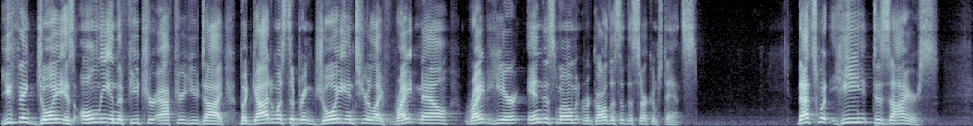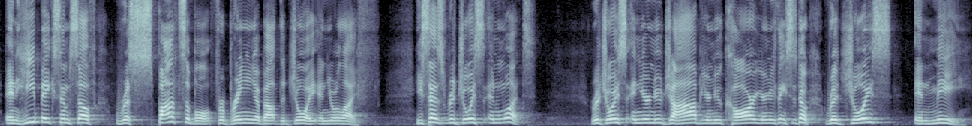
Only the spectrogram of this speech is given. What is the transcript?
you think joy is only in the future after you die. But God wants to bring joy into your life right now, right here, in this moment, regardless of the circumstance. That's what He desires. And He makes Himself responsible for bringing about the joy in your life. He says, Rejoice in what? Rejoice in your new job, your new car, your new thing. He says, No, rejoice in me.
